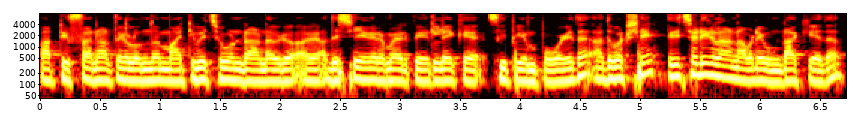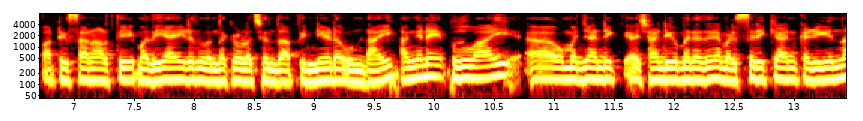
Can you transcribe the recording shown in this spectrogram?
പാർട്ടി സ്ഥാനാർത്ഥികളൊന്നും മാറ്റിവെച്ചുകൊണ്ടാണ് ഒരു അതിശയകരമായ ഒരു പേരിലേക്ക് സി പി എം പോയത്. അത് പക്ഷേ തിരിച്ചടികളാണ് അവിടെ ഉണ്ടാക്കിയത്. പാർട്ടി സ്ഥാനാർത്ഥി മതിയായിരുന്നു എന്നൊക്കെയുള്ള ചിന്ത പിന്നീട് ഉണ്ടായി. അങ്ങനെ പൊതുവായി ഉമ്മൻചാണ്ടി ചാണ്ടി ഉമ്മനെതിരെ മത്സരിക്കാൻ കഴിയുന്ന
